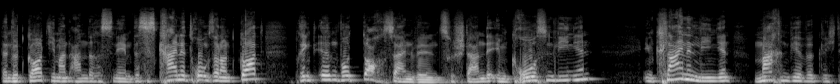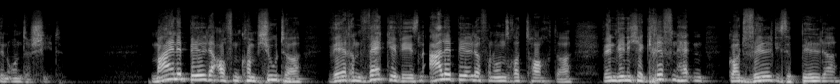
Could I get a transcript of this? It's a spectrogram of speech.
dann wird Gott jemand anderes nehmen. Das ist keine Drohung, sondern Gott bringt irgendwo doch seinen Willen zustande. In großen Linien, in kleinen Linien machen wir wirklich den Unterschied. Meine Bilder auf dem Computer wären weg gewesen, alle Bilder von unserer Tochter, wenn wir nicht ergriffen hätten, Gott will diese Bilder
